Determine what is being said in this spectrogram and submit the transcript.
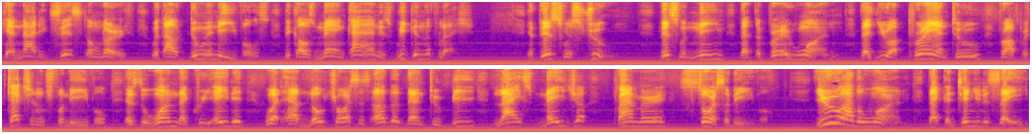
cannot exist on earth without doing evils because mankind is weak in the flesh. If this was true, this would mean that the very one that you are praying to for protection from evil is the one that created what have no choices other than to be life's major primary source of evil. You are the one that continue to say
